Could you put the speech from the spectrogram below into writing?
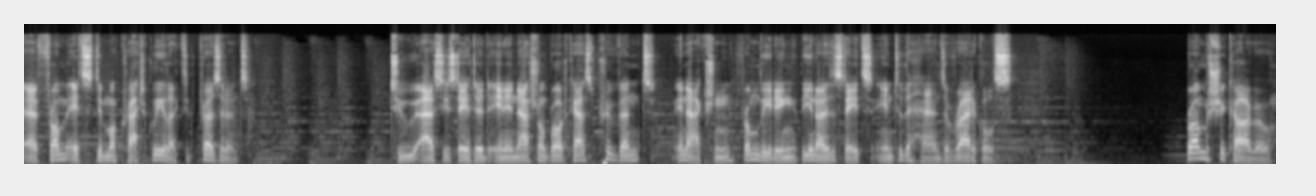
uh, from its democratically elected president. To, as he stated in a national broadcast, prevent inaction from leading the United States into the hands of radicals. From Chicago,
